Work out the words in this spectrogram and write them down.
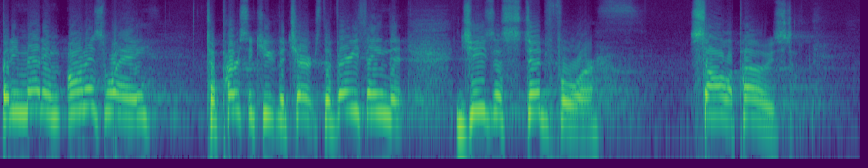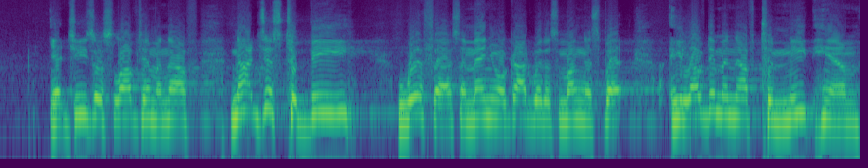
But he met him on his way to persecute the church. The very thing that Jesus stood for, Saul opposed. Yet Jesus loved him enough not just to be with us, Emmanuel, God with us among us, but he loved him enough to meet him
